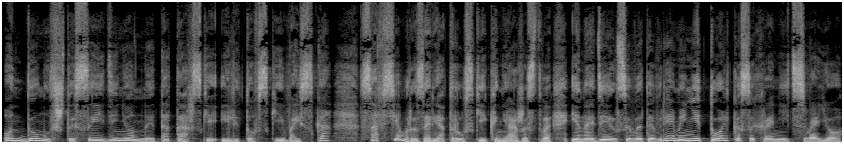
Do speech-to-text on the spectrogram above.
Он думал, что соединенные татарские и литовские войска совсем разорят русские княжества и надеялся в это время не только сохранить свое,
